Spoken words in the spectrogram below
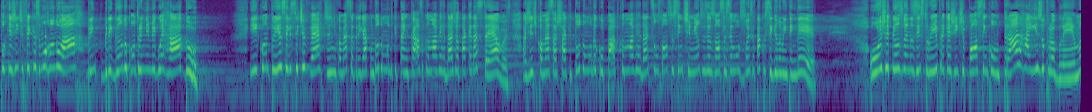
porque a gente fica esmurrando o ar, brigando contra o inimigo errado. E enquanto isso, ele se diverte. A gente começa a brigar com todo mundo que está em casa, quando na verdade o ataque é das trevas. A gente começa a achar que todo mundo é culpado, quando na verdade são os nossos sentimentos e as nossas emoções. Você está conseguindo me entender? Hoje Deus vai nos instruir para que a gente possa encontrar a raiz do problema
